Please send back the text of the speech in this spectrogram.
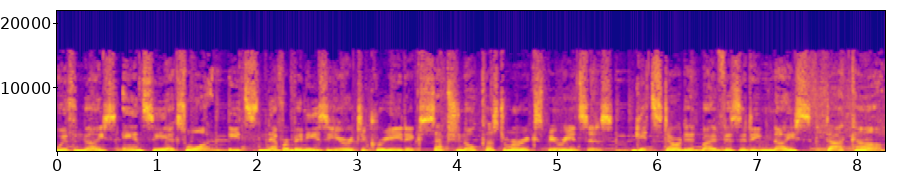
With NICE and CX1, it's never been easier to create exceptional customer experiences. Get started by visiting NICE.com.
